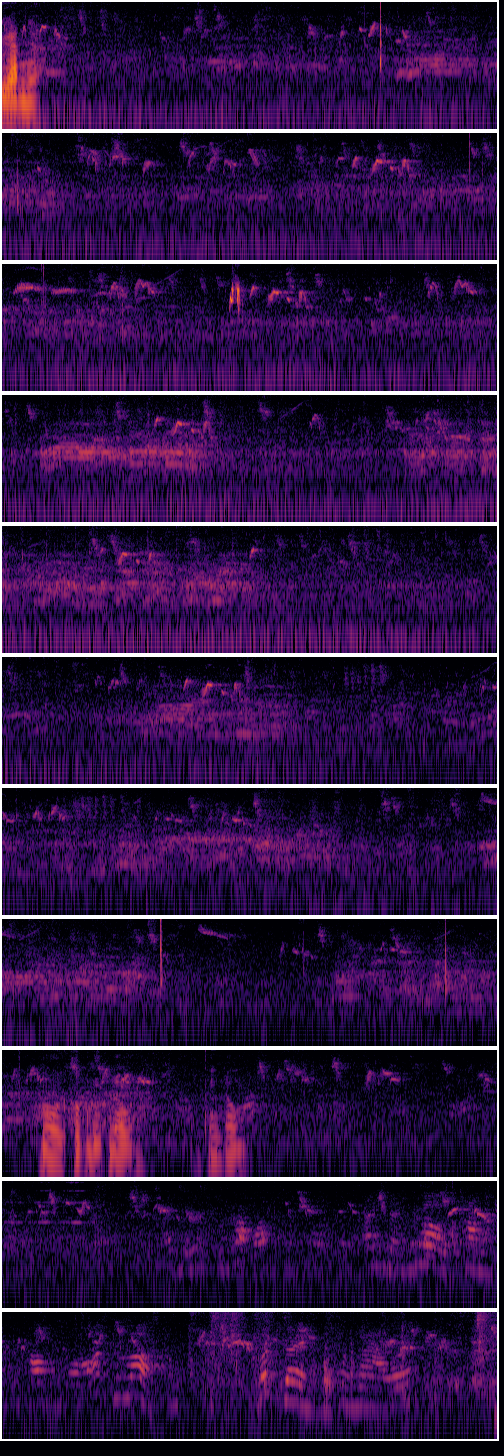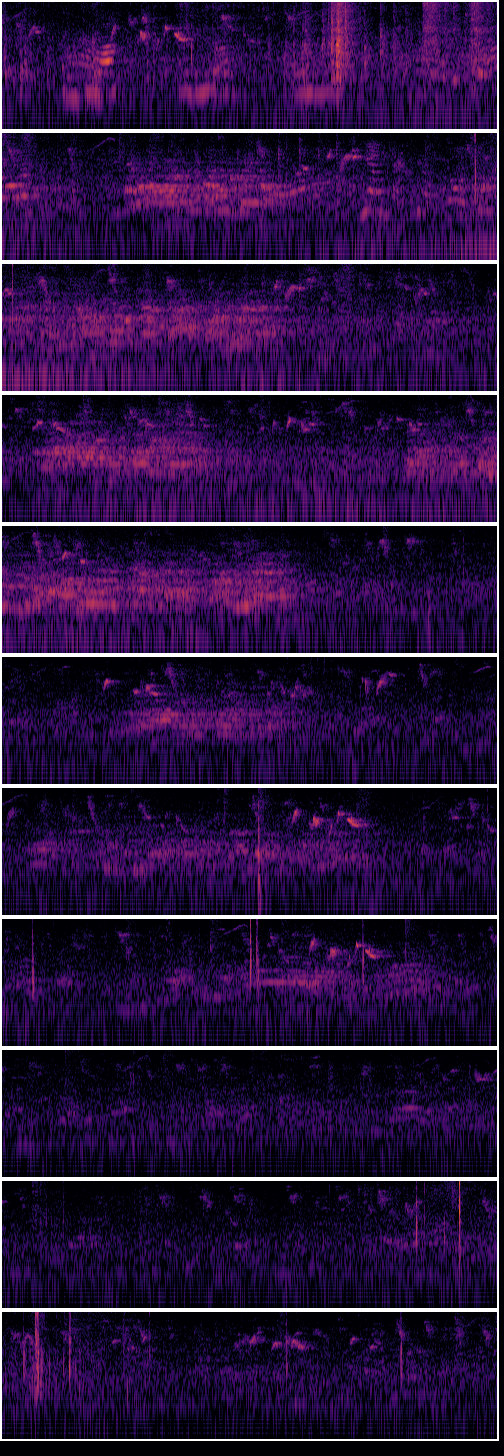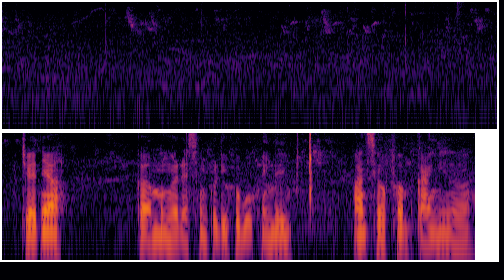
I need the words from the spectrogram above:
ghét nhỉ? Ngồi không được lâu đâu thành đông. Chết nha. Cảm ơn mọi người đã xem clip của bố Khánh Linh ăn siêu phẩm cánh rồi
